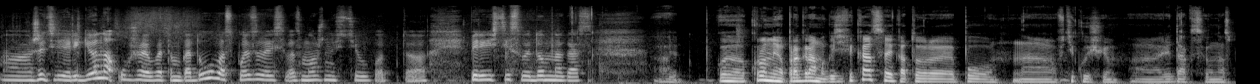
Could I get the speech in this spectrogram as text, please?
э, жителей региона уже в этом году воспользовались возможностью вот, э, перевести свой дом на газ? Э, кроме программы газификации, которая по, в текущей редакции у нас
